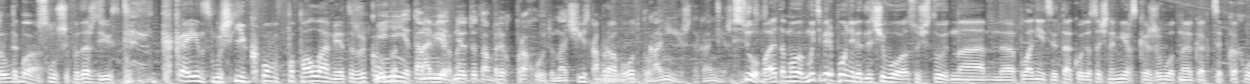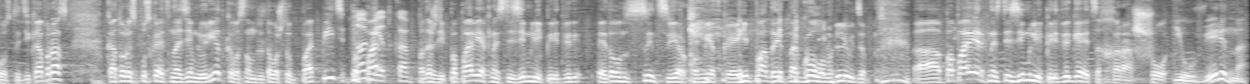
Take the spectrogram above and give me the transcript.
труба. Так, слушай, подожди, кокаин с мышьяком пополами, это же круто. Не-не-не, там нет, Наверное. нет, это там проходит он очистку. Обработку. Конечно, конечно. Все, поэтому мы теперь поняли, для чего существует на э, планете такое достаточно мерзкое животное, как цепкохвостый дикобраз, который спускается на Землю редко, в основном для того, чтобы попить. Но по- метко. Подожди, по поверхности Земли передвигается... Это он сыт сверху метко и падает на голову людям. А, По поверхности Земли передвигается хорошо и уверенно,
